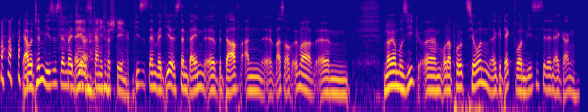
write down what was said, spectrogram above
ja, aber Tim, wie ist es denn bei dir? Ey, das kann ich verstehen. Wie ist es denn bei dir? Ist denn dein äh, Bedarf an äh, was auch immer ähm, neuer Musik ähm, oder Produktion äh, gedeckt worden? Wie ist es dir denn ergangen?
